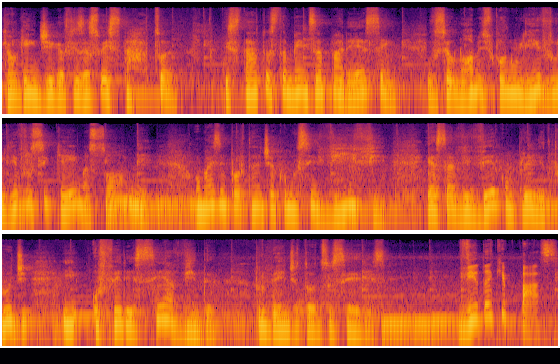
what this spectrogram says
que alguém diga: fiz a sua estátua. Estátuas também desaparecem. O seu nome ficou no livro, o livro se queima, some. O mais importante é como se vive. E essa viver com plenitude e oferecer a vida para o bem de todos os seres. Vida que passa,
